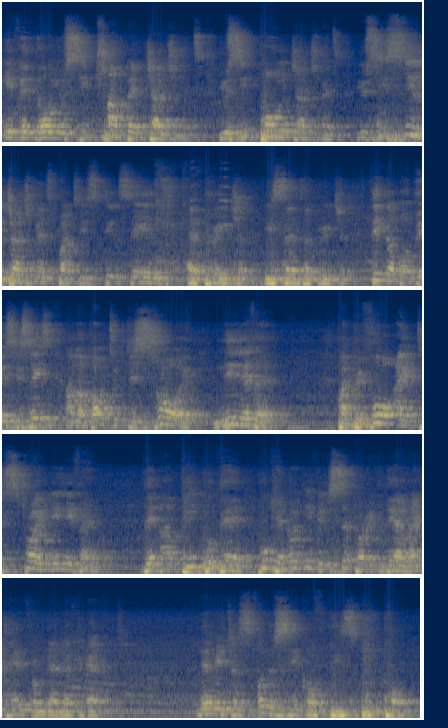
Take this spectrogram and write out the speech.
even though you see trumpet judgments, you see bowl judgments, you see seal judgments, but he still sends a preacher. He sends a preacher. Think about this. He says, I'm about to destroy Nineveh but before I destroy Nineveh, there are people there who cannot even separate their right hand from their left hand. Let me just, for the sake of these people,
